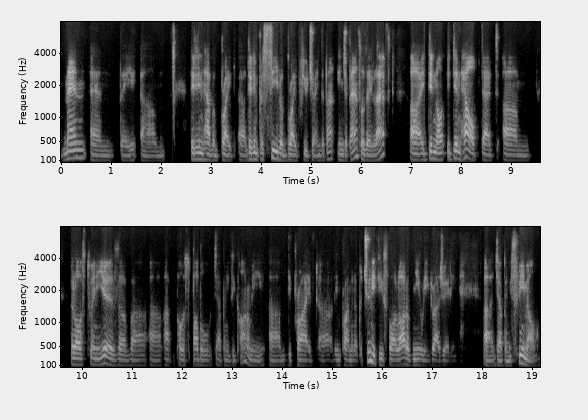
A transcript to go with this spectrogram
men and they um, they didn't have a bright, uh, they didn't perceive a bright future in Japan, in Japan so they left. Uh, it did not, it didn't help that um, the last 20 years of uh, uh post-bubble Japanese economy um, deprived uh, the employment opportunities for a lot of newly graduating uh, Japanese female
